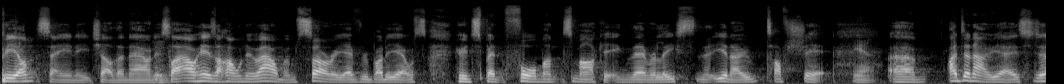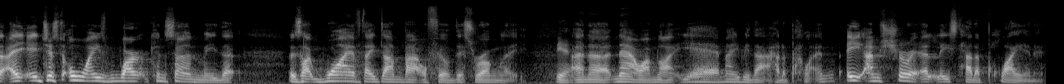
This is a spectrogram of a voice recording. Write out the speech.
Beyonceing each other now. And it's like, oh, here's a whole new album. Sorry, everybody else who'd spent four months marketing their release. You know, tough shit. Yeah. Um, I don't know. Yeah, it's just, it, it just always wor- concerned me that it's like, why have they done Battlefield this wrongly? Yeah. And uh, now I'm like, yeah, maybe that had a play. I'm sure it at least had a play in it.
